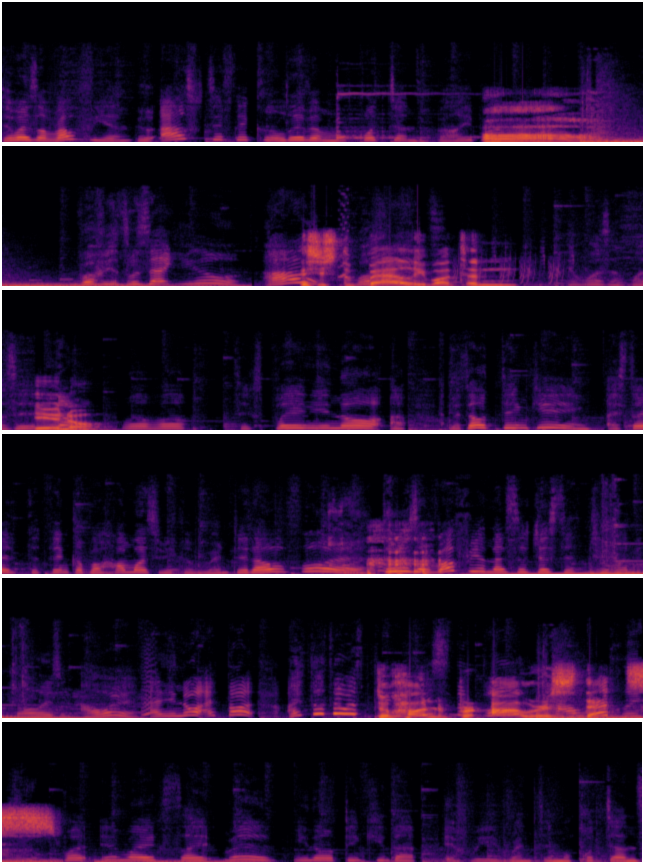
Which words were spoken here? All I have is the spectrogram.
There was a ruffian who asked if they could live in Moko-chan's belly button. Oh, Ruffians, was that you? Huh? this is the Ruffians? belly button. It wasn't, was it? You know. Well, well, to explain, you know, uh, without thinking, I started to think about how much we could rent it out for. there was a ruffian that suggested two hundred dollars an hour, and you know, I thought, I thought that was Two pretty hundred per reasonable. hours. That's But in my excitement, you know, thinking that if we rented Moko-chan's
